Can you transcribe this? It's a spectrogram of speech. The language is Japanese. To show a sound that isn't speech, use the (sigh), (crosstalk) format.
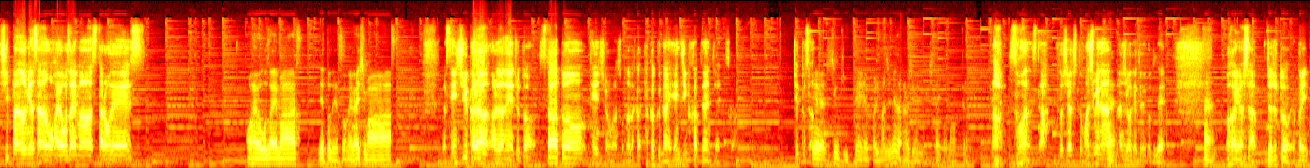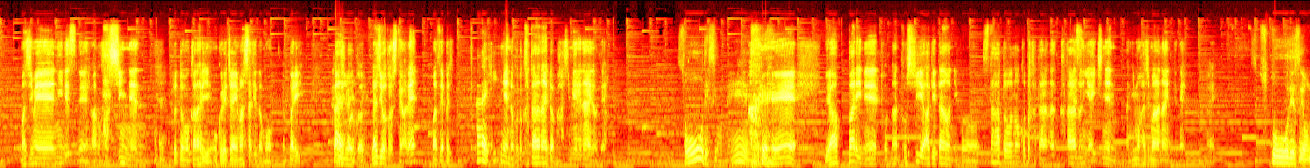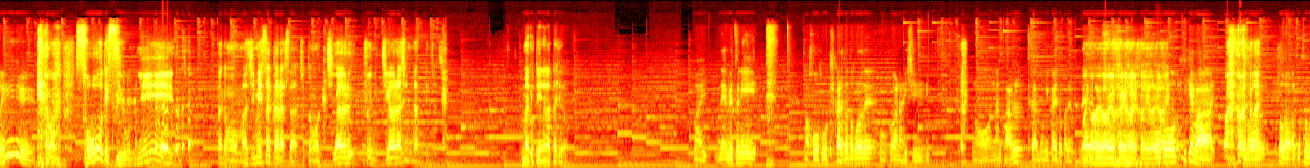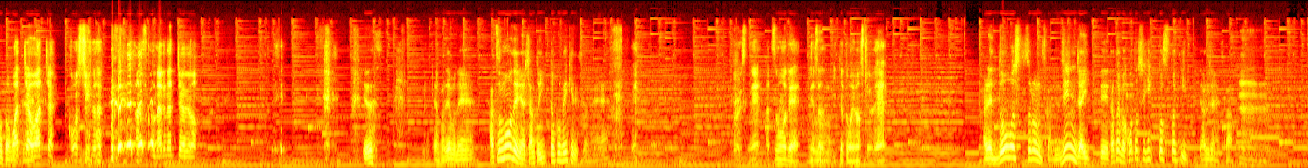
しっぱなの皆さん、おはようございます。太郎です。おはようございます。ジェットです。お願いします。先週から、あれだね、ちょっと、スタートのテンションがそんな高高くない、エンジンかかってないんじゃないですか。ジェットさん。で、新規一点、やっぱり真面目なラジオにしたいと思ってる。あ、そうなんですね。あ、今年はちょっと真面目はないラジオでということで、はい。わ、かりました。じゃあちょっと、やっぱり、真面目にですね、あの、新年、ちょっともうかなり遅れちゃいましたけども、やっぱり、ラジオと、ラジオとしてはね、まずやっぱり、はい。近年のこと語らないと始めれないので、そうですよね。(laughs) やっぱりね、とな年明けたのに、このスタートのこと語らな語らずには1年何も始まらないんでね。はい、そうですよね。いやもう、そうですよね。なんかもう真面目さからさ、ちょっともう違う風に違うラジオになってっちゃう。うまいこと言えなかったけど。まあね、別に、まあ、抱負を聞かれたところで抱負はないし、あの、なんかあるんですか、飲み会とかでもね。おいおいおいおいおいおいおい抱負おい。を聞けば、そのことが進むと思って、終わっちゃう終わっちゃう。今週のタスクなくなっちゃうよ。いややっぱでもね、初詣にはちゃんと行っとくべきですよね。そうですね。初詣、皆さん行ったと思いますけどね。あれ、どうするんですかね？神社行って、例えば今年引っ越す時ってあるじゃないですか。うんうん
